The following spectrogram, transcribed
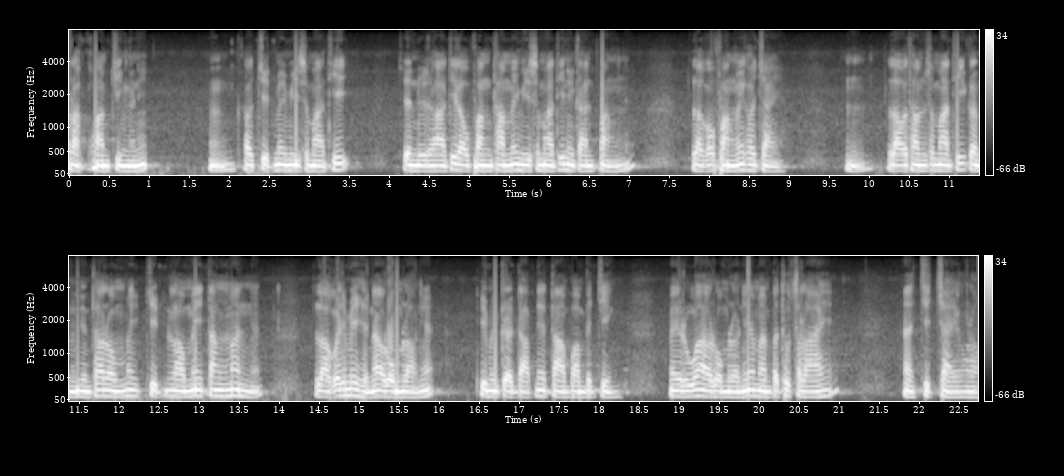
หลักความจริงอันนี้เราจิตไม่มีสมาธิ เช่นเวลาที่เราฟังธรรมไม่มีสมาธิในการฟัง เราก็ฟังไม่เข้าใจเราทำสมาธิกันเหมือนกันถ้าเราไม่จิตเราไม่ตั้งมั่นเนี่ยเราก็จะไม่เห็นอารมณ์เราเนี้ยที่มันเกิดดับเนี่ยตามความเป็นจริง ไม่รู้ว่าอารมณ์เราเนี้ยมันประทุษร้ายจิตใจของเรา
